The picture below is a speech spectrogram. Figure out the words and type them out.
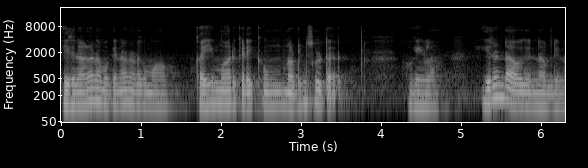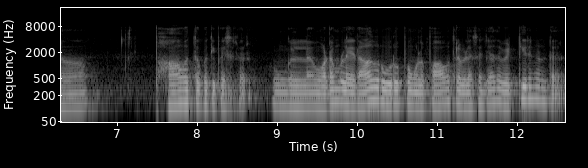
இதனால் நமக்கு என்ன நடக்குமா? கைமாறு கிடைக்கும் அப்படின்னு சொல்லிட்டார். ஓகேங்களா? இரண்டாவது என்ன அப்படின்னா பாவத்தை பற்றி பேசுகிறார் உங்களில் உடம்புல ஏதாவது ஒரு உறுப்பு உங்களை பாவத்தில் வேலை செஞ்சால் அதை வெட்டிடுங்கன்ட்டார்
